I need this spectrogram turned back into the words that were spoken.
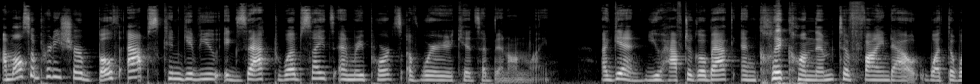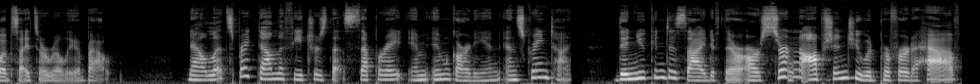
I'm also pretty sure both apps can give you exact websites and reports of where your kids have been online. Again, you have to go back and click on them to find out what the websites are really about. Now let's break down the features that separate MM Guardian and Screen Time. Then you can decide if there are certain options you would prefer to have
